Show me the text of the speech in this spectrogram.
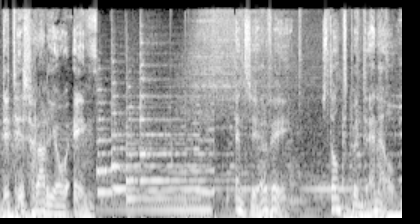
Dit is Radio 1. NCRV. Stand.nl.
